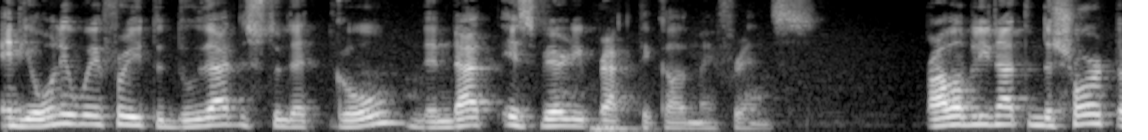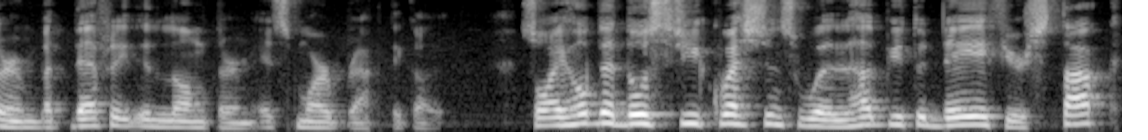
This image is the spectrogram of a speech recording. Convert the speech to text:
and the only way for you to do that is to let go then that is very practical my friends. Probably not in the short term but definitely in the long term it's more practical. So i hope that those three questions will help you today if you're stuck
